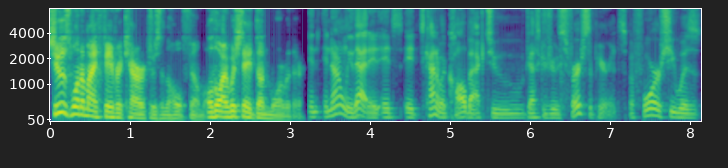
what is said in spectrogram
she was one of my favorite characters in the whole film. Although I wish they had done more with her. And, and not only that, it, it's it's kind of a callback to Jessica Drew's first appearance. Before she was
